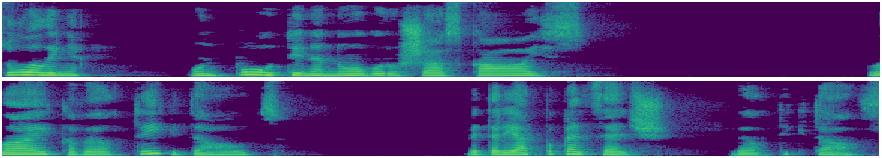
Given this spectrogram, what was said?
soliņa un pūtina nogurušās kājas. Laika vēl tik daudz, bet arī atpakaļceļš vēl tik tāls.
